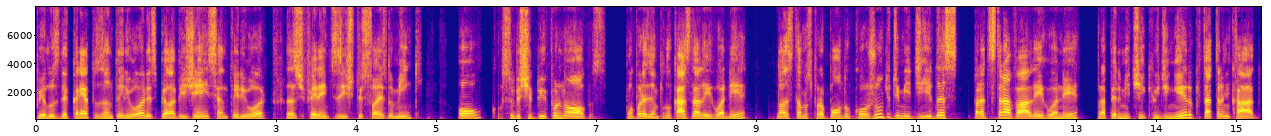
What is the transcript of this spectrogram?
pelos decretos anteriores, pela vigência anterior das diferentes instituições do MINC, ou substituir por novos. Então, por exemplo, no caso da Lei Rouanet, nós estamos propondo um conjunto de medidas para destravar a Lei Rouanet para permitir que o dinheiro que está trancado,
